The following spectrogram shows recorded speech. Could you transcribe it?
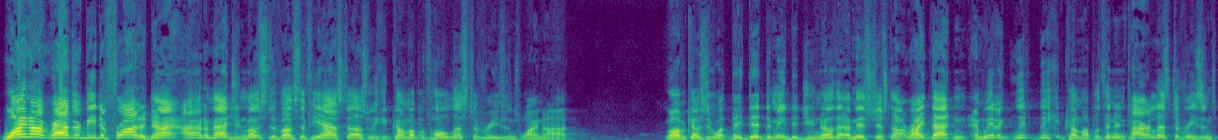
Why not rather be defrauded? Now, I, would imagine most of us, if he asked us, we could come up with a whole list of reasons why not. Well, because of what they did to me. Did you know that? I mean, it's just not right that. And, and we, we, we could come up with an entire list of reasons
